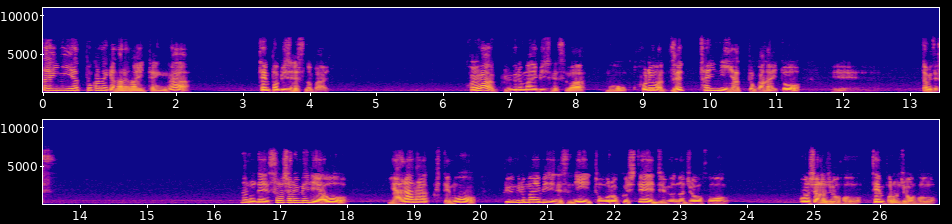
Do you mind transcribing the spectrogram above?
対にやっとかなきゃならない点が、店舗ビジネスの場合。これは Google マイビジネスは、もうこれは絶対にやっておかないと、えー、ダメです。なので、ソーシャルメディアをやらなくても、Google マイビジネスに登録して自分の情報、御社の情報、店舗の情報、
